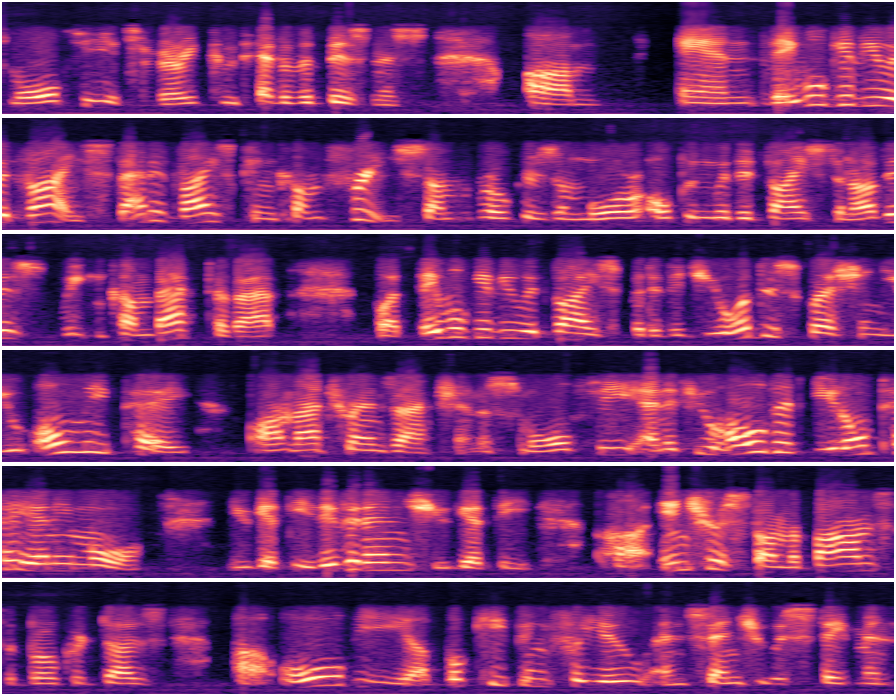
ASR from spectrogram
small fee. It's a very competitive business. Um, and they will give you advice. That advice can come free. Some brokers are more open with advice than others. We can come back to that. But they will give you advice. But if it's your discretion, you only pay on that transaction a small fee. And if you hold it, you don't pay any more. You get the dividends, you get the uh, interest on the bonds. The broker does uh, all the uh, bookkeeping for you and sends you a statement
